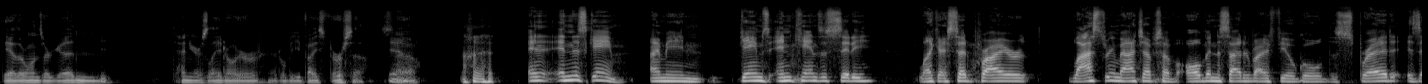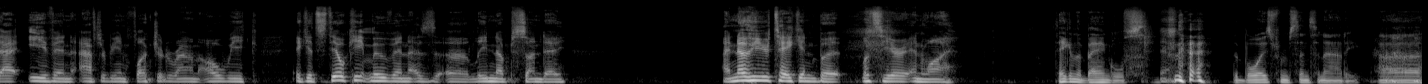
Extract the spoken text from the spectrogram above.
the other ones are good, and ten years later it'll be vice versa. So In in this game, I mean, games in Kansas City, like I said prior, last three matchups have all been decided by a field goal. The spread is at even after being fluctuated around all week. It could still keep moving as uh, leading up to Sunday. I know who you're taking, but let's hear it and why. taking the Bengals, the boys from Cincinnati. Uh,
